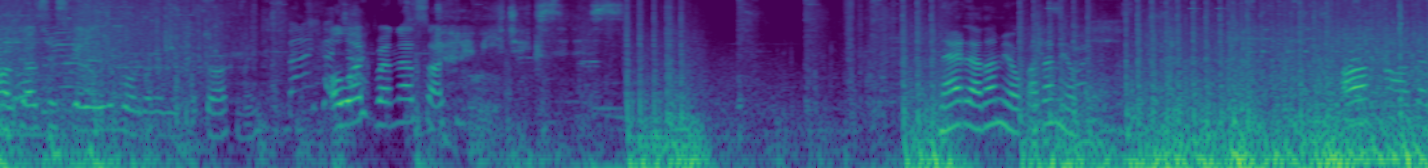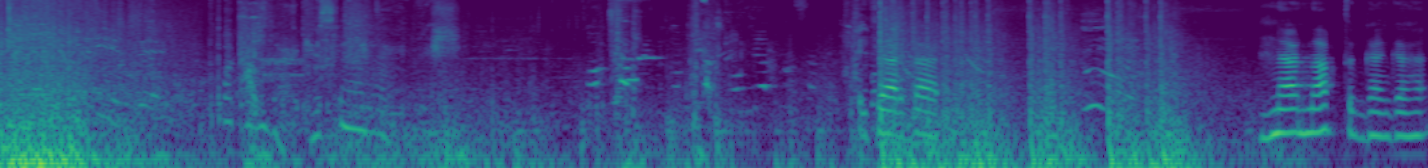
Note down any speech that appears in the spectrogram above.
Arkadan ses gelebilir bu arada. benim, Kusura bakmayın. Ben kaçar. Allah ekberden sakin. Nerede adam yok adam yok. Aa herkes neredeymiş? iki arka. Ne, ne yaptın kanka?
